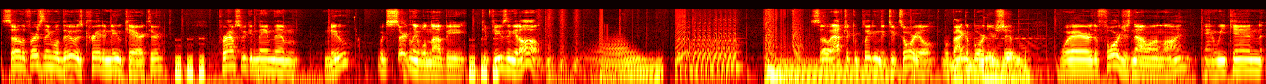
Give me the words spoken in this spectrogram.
So the first thing we'll do is create a new character. Perhaps we could name them New, which certainly will not be confusing at all. So after completing the tutorial, we're back aboard your ship where the forge is now online and we can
